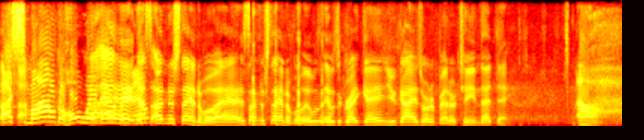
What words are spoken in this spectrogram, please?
I smiled the whole way down. Hey, hey, that's understandable. Hey, it's understandable. it was it was a great game. You guys were the better team that day. Ah.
